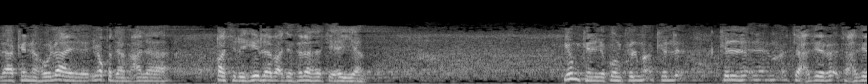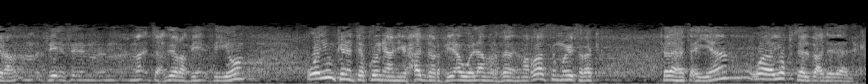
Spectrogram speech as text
لكنه لا يقدم على قتله إلا بعد ثلاثة أيام. يمكن أن يكون كل كل كل تحذير تحذير في, في تحذيره في, في يوم ويمكن أن تكون يعني يحذر في أول أمر ثلاث مرات ثم يترك ثلاثة أيام ويقتل بعد ذلك.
